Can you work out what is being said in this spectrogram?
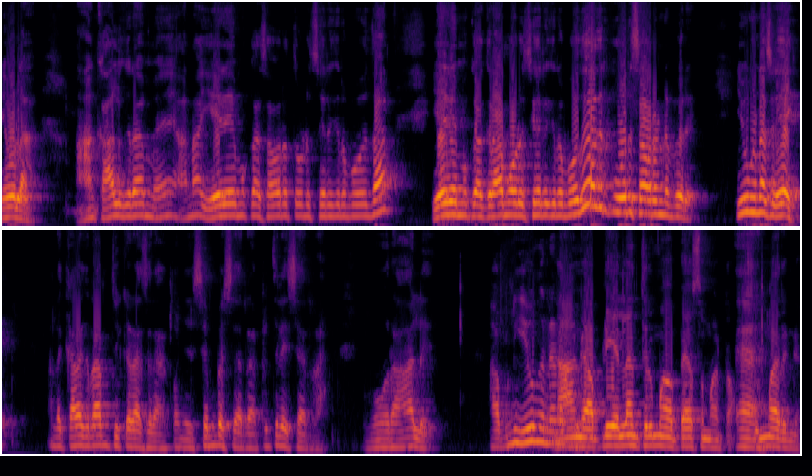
எவ்வளோ? நான் கால் கிராமு. ஆனால் ஏழே முக்கால் சவரத்தோடு சேர்க்கிற போது தான் ஏழே முக்கால் கிராமோடு சேர்க்கிற போது அதற்கு ஒரு சவரன்னு பேர். இவங்க என்ன சொல்ல ஏய் அந்த கால் கிராம் தூக்கடா சார் கொஞ்சம் செம்பை சேர்றா பித்தளை சேர்றா. இவன் ஒரு ஆள். அப்படின்னு இவங்க நாங்க நினைப்பாங்க அப்படியெல்லாம் திரும்ப பேச மாட்டோம். சும்மா இருங்க.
